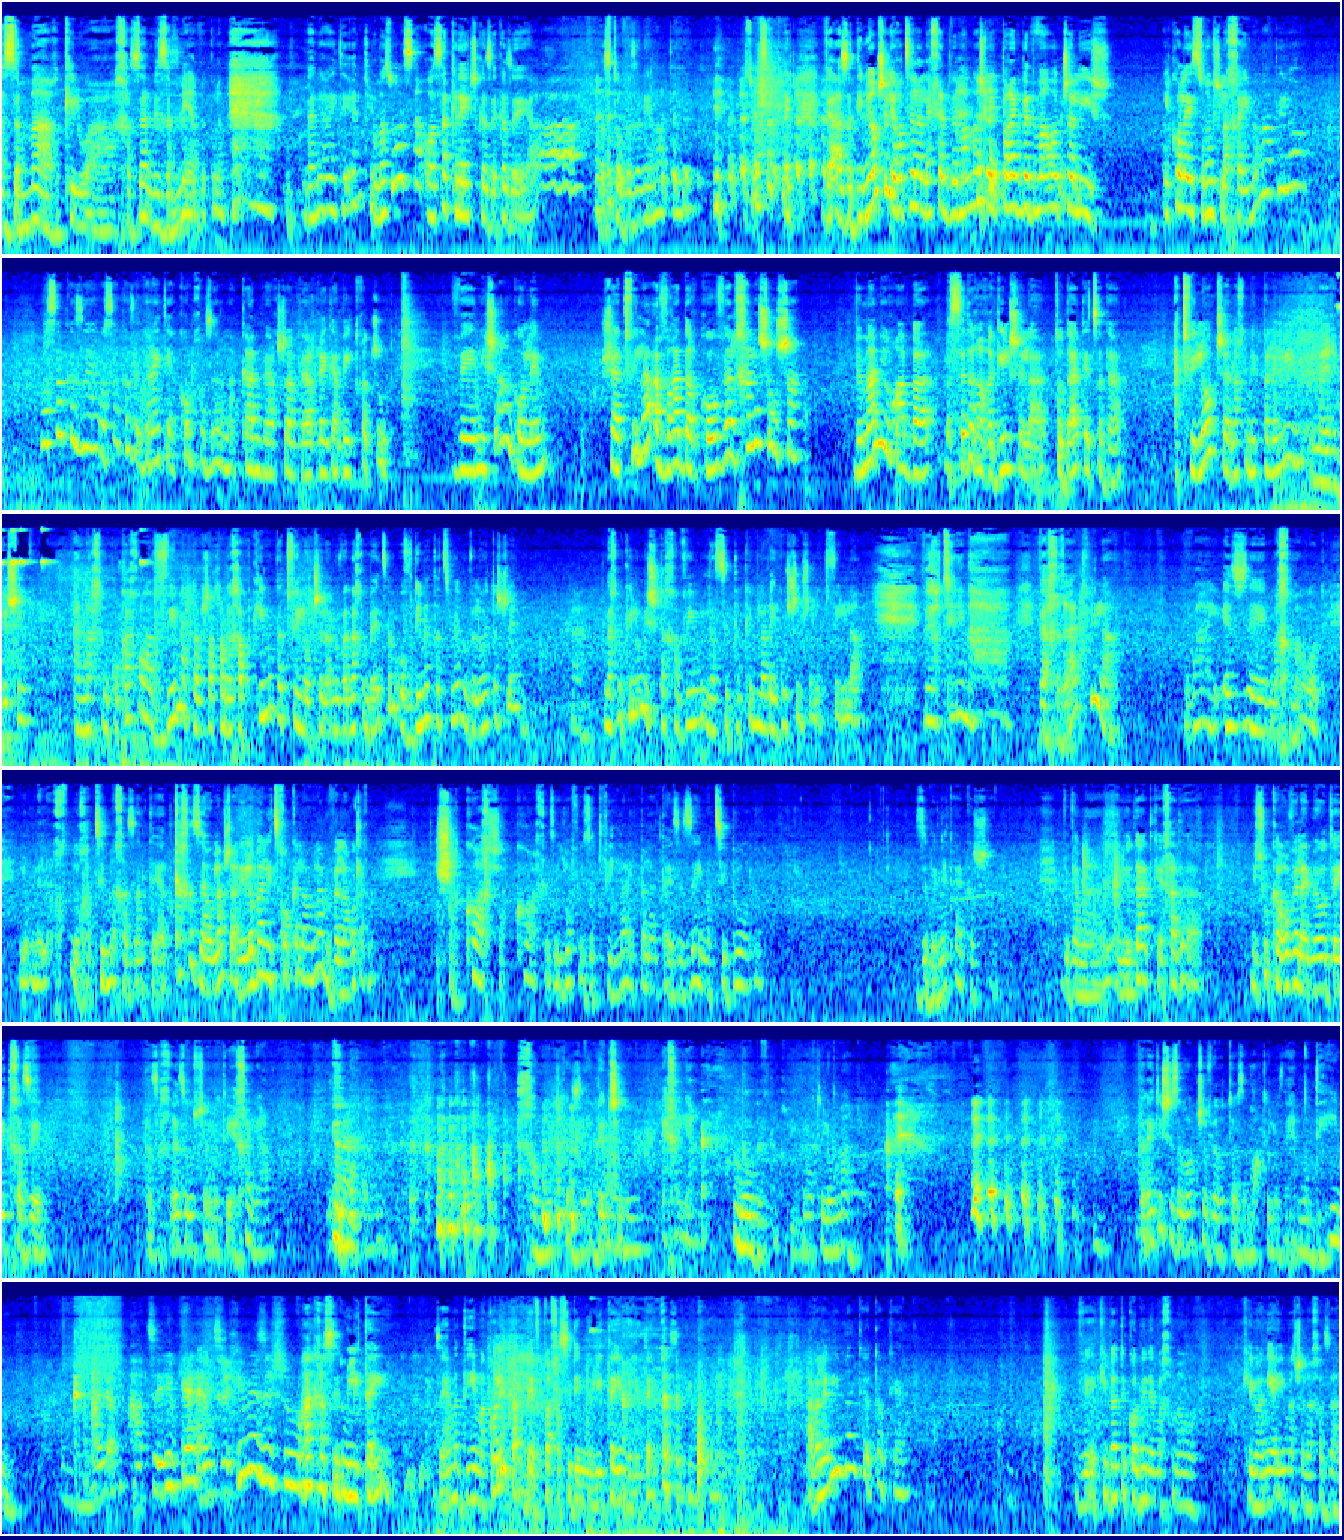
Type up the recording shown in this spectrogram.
הזמר, כאילו החזן מזמר וכולם, ואני ראיתי, אין כלום. אז הוא עשה, הוא עשה קנייץ' כזה, כזה, אה, אז טוב, אז אני אמרתי, אז הוא עשה קנייץ'. ואז הדמיון שלי רוצה ללכת וממש להתפרק בדמעות שליש, על כל האיסורים של החיים. אמרתי, לא. הוא עשה כזה, הוא עשה כזה, וראיתי הכל חוזר לכאן ועכשיו והרגע בהתחדשות. ונשאר גולם שהתפילה עברה דרכו והלכה לשורשה. ומה אני רואה בסדר הרגיל של תודעת עץ הדת? התפילות שאנחנו מתפללים עם הרגשים, אנחנו כל כך אוהבים אותם, שאנחנו מחבקים את התפילות שלנו, ואנחנו בעצם עובדים את עצמנו ולא את השם. כן. אנחנו כאילו משתחווים לסיפוקים, לריגושים של התפילה, ויוצאים עם ה... ואחרי התפילה, וואי, איזה מחמאות. לא, לוחצים לחזן את היד. ככה זה העולם שאני לא באה לצחוק על העולם, אבל להראות לכם. יישר כוח, יישר כוח, איזה יופי, איזה תפילה, התפללת, איזה זה עם הציבור. זה באמת היה קשה. וגם אני יודעת, כאחד, מישהו קרוב אליי מאוד, זה התחזן. אז אחרי זה הוא שואל אותי, איך היה? חמוד כזה, הבן שלי, איך היה? נו, בטח. אמרתי לו, מה? וראיתי שזה מאוד שובר אותו, אז אמרתי לו, זה היה מדהים. הצעירים, כן, הם צריכים איזשהו... רק חסידים ליטאים. זה היה מדהים, הכל התערבב כבר חסידים ליטאים וליטאים חסידים. אבל אני הבנתי אותו, כן. וקיבלתי כל מיני מחמאות. כאילו, אני האימא של החזן.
